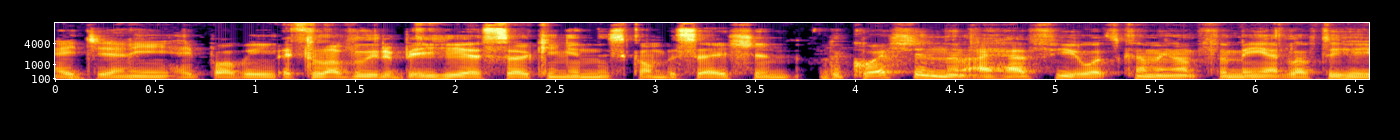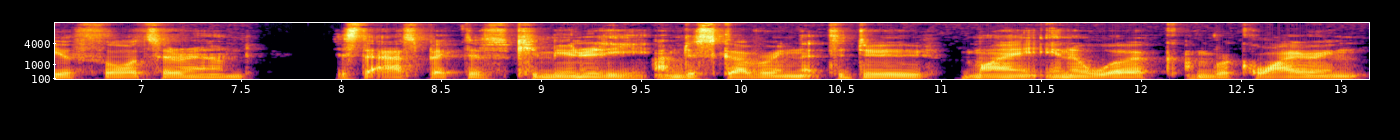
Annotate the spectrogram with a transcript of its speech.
Hey, Jenny. Hey, Bobby. It's lovely to be here soaking in this conversation. The question that I have for you, what's coming up for me, I'd love to hear your thoughts around is the aspect of community. I'm discovering that to do my inner work, I'm requiring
